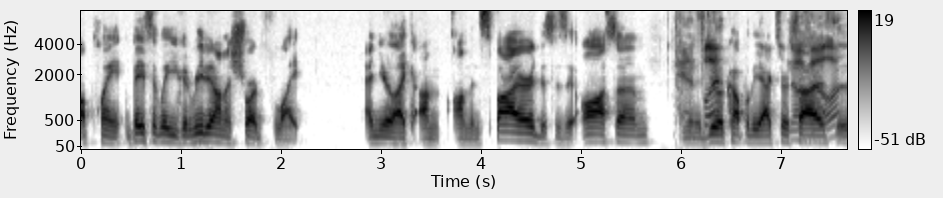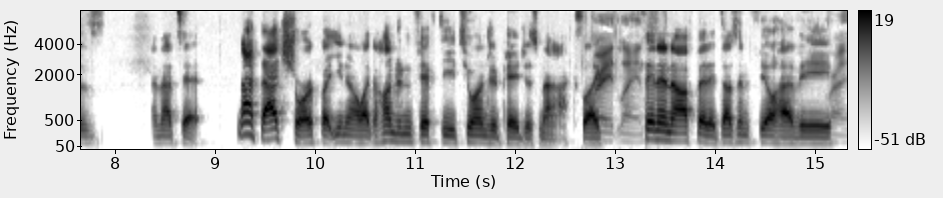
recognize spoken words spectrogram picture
a plane. Basically, you could read it on a short flight, and you're like, I'm I'm inspired. This is awesome. I'm going to do a couple of the exercises, and that's it. Not that short, but you know, like 150, 200 pages max. Like thin enough that it doesn't feel heavy. Right.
